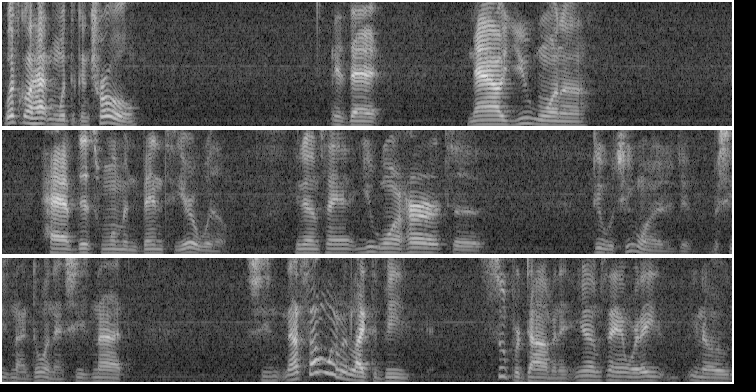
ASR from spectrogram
What's going to happen with the control is that now you want to have this woman bend to your will. You know what I'm saying? You want her to do what you want her to do, but she's not doing that. She's not. She's now. Some women like to be super dominant. You know what I'm saying? Where they, you know,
